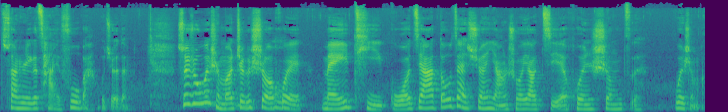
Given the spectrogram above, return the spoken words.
算是一个财富吧，我觉得。所以说，为什么这个社会、媒体、国家都在宣扬说要结婚生子？为什么？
